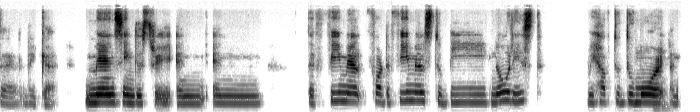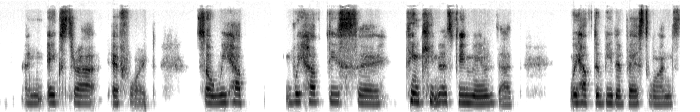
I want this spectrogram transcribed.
uh, like a men's industry and and the female for the females to be noticed we have to do more mm. and an extra effort so we have we have this uh, thinking as females that we have to be the best ones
